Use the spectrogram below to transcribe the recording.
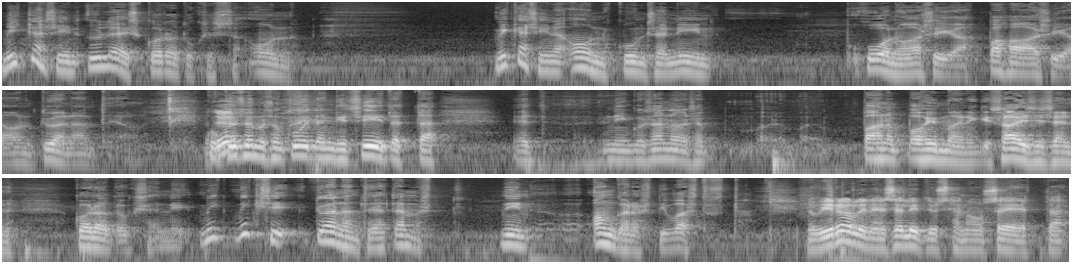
Mikä siinä yleiskorotuksessa on? Mikä siinä on, kun se niin huono asia, paha asia on työnantajalle? Kun työ... kysymys on kuitenkin siitä, että, että niin kuin sanoin, se pahnan pohjimmainenkin saisi sen korotuksen, niin miksi työnantaja tämmöistä niin ankarasti vastustaa? No virallinen selityshän on se, että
